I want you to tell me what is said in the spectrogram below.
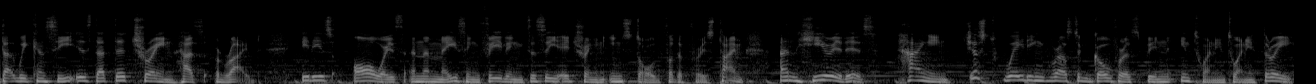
that we can see is that the train has arrived. It is always an amazing feeling to see a train installed for the first time, and here it is, hanging, just waiting for us to go for a spin in 2023.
